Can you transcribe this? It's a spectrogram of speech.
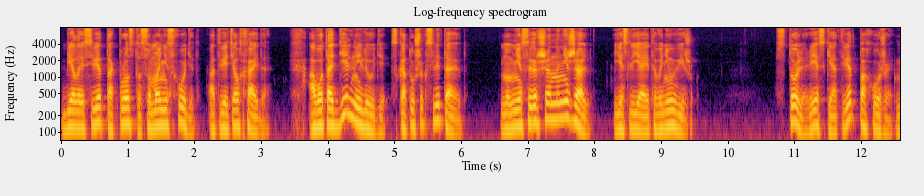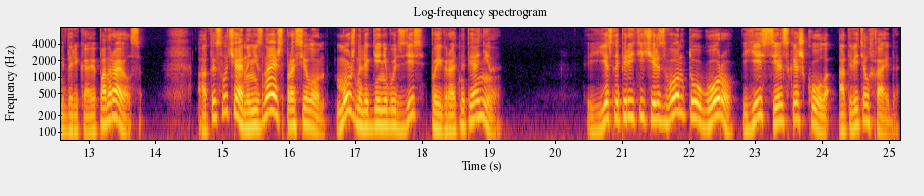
«Белый свет так просто с ума не сходит», – ответил Хайда. «А вот отдельные люди с катушек слетают но мне совершенно не жаль, если я этого не увижу. Столь резкий ответ, похоже, Медорикаве понравился. «А ты случайно не знаешь, — спросил он, — можно ли где-нибудь здесь поиграть на пианино?» «Если перейти через вон ту гору, есть сельская школа», — ответил Хайда.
